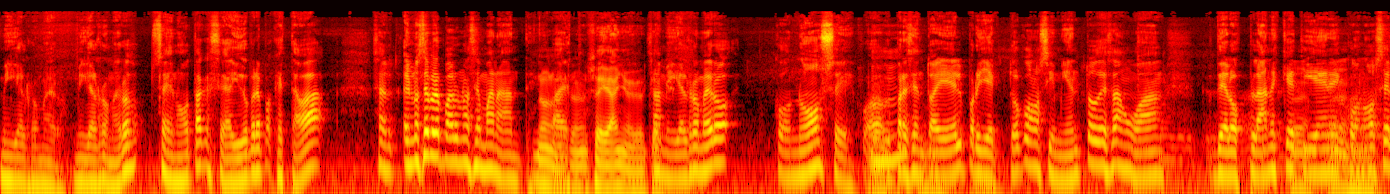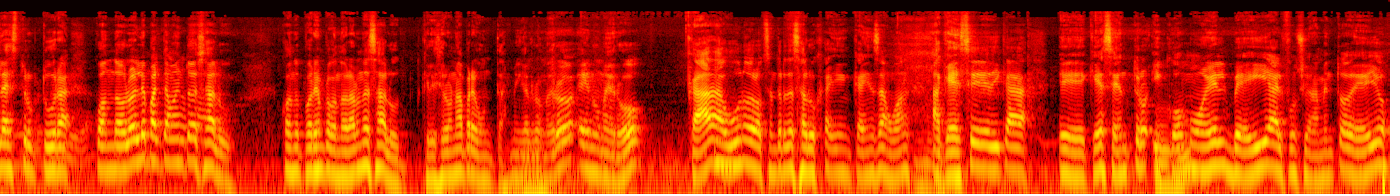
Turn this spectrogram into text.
Miguel Romero. Miguel Romero se nota que se ha ido que estaba, o sea, él no se preparó una semana antes. No, no, para esto. son seis años. O sea, Miguel Romero conoce, presentó ayer, proyectó conocimiento de San Juan, de los planes que tiene, conoce la estructura. Cuando habló el Departamento de Salud, cuando por ejemplo, cuando hablaron de salud, que le hicieron una pregunta, Miguel Romero enumeró cada uno de los centros de salud que hay en, que hay en San Juan, a qué se dedica eh, qué centro y cómo él veía el funcionamiento de ellos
